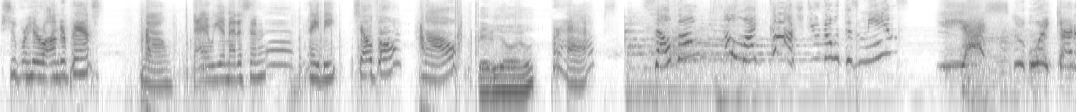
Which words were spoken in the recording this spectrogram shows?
Superhero underpants? No. Diarrhea medicine? Maybe. Cell phone? No. Baby oil? Perhaps. Cell phone? Oh my gosh, do you know what this means? Yes! We can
